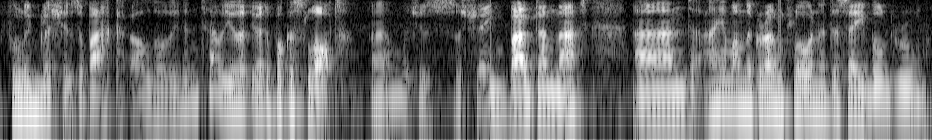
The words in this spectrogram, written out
full Englishes are back, although they didn't tell you that you had to book a slot, um, which is a shame, but I've done that. And I am on the ground floor in a disabled room.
